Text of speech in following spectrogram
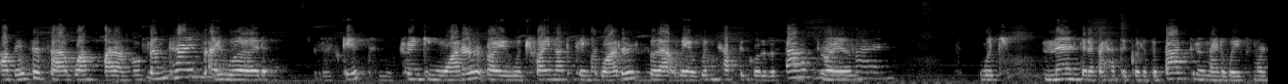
a veces agua para. Sometimes I would skip drinking water, or I would try not to drink water, so that way I wouldn't have to go to the bathroom. Which meant that if I had to go to the bathroom, I'd waste more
